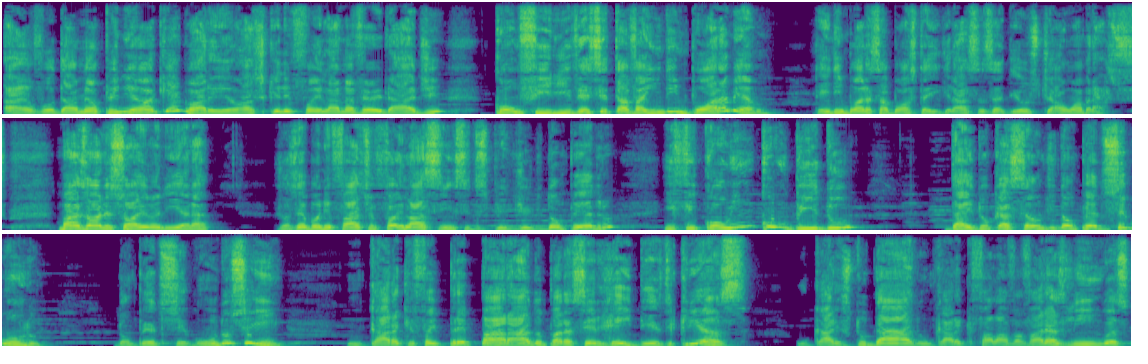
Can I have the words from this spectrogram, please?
Ah, eu vou dar a minha opinião aqui agora. Eu acho que ele foi lá, na verdade, conferir ver se estava indo embora mesmo. Tá indo embora essa bosta aí, graças a Deus, tchau, um abraço. Mas olha só a ironia, né? José Bonifácio foi lá, sim, se despedir de Dom Pedro e ficou incumbido da educação de Dom Pedro II. Dom Pedro II, sim, um cara que foi preparado para ser rei desde criança. Um cara estudado, um cara que falava várias línguas,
